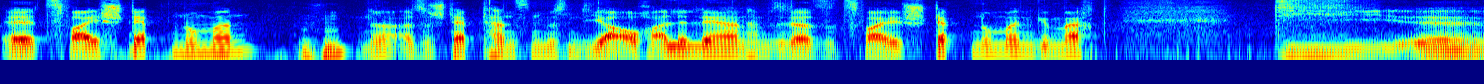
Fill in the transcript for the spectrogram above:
Äh, zwei Steppnummern, ne? also Stepptanzen müssen die ja auch alle lernen, haben sie da so zwei Steppnummern gemacht, die, äh,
